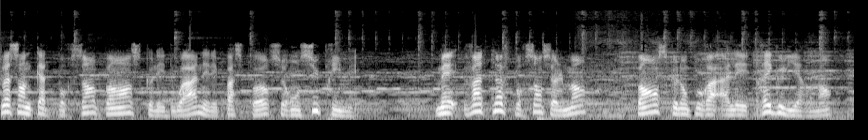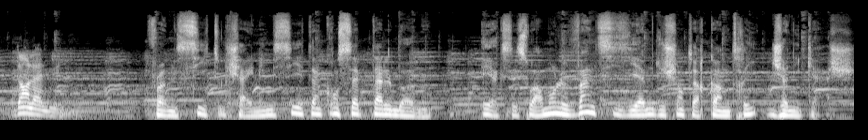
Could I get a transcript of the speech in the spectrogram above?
64% pensent que les douanes et les passeports seront supprimés. Mais 29% seulement pensent que l'on pourra aller régulièrement dans la Lune. From Sea to Shining Sea est un concept album et accessoirement le 26e du chanteur country Johnny Cash.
